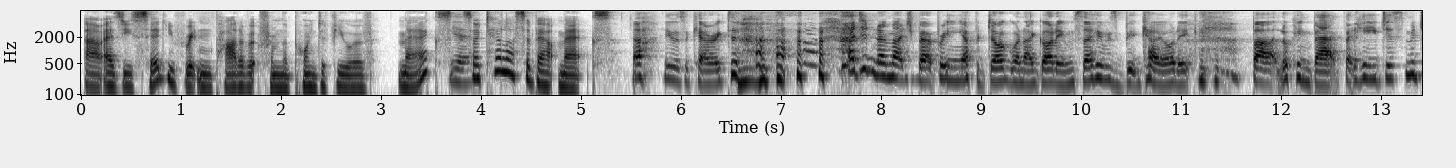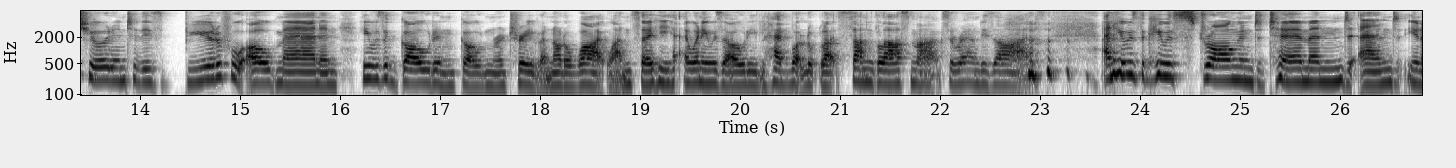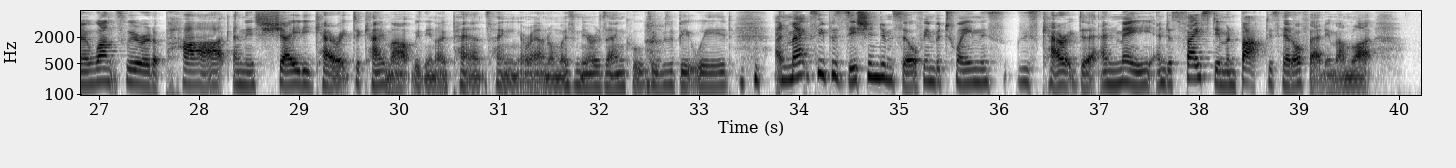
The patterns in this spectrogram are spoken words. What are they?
uh, as you said, you've written part of it from the point of view of Max. Yeah. So tell us about Max. Ah, he was a character. I didn't know much about bringing up a dog when I got him, so he was a bit chaotic. But looking back, but he just matured into this beautiful old man, and he was a golden golden retriever, not a white one. So he, when he was old, he had what looked like sunglass marks around his eyes, and he was he was strong and determined. And you know, once we were at a park, and this shady character came up with you know pants hanging around almost near his ankles. It was a bit weird. and Maxie positioned himself in between this this character and me, and just faced him and bucked his head off at him. I'm like.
